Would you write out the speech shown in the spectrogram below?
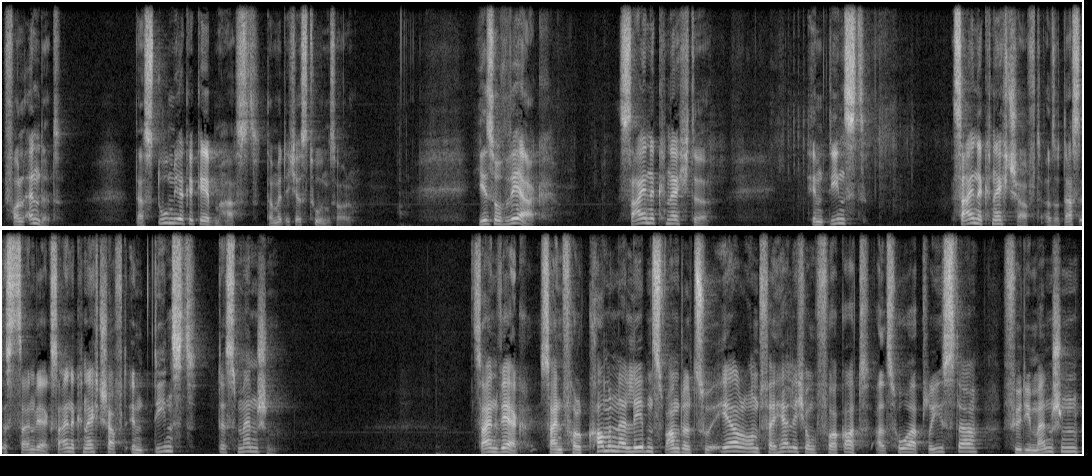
vollendet, das du mir gegeben hast, damit ich es tun soll. Jesu Werk, seine Knechte im Dienst, seine Knechtschaft, also das ist sein Werk, seine Knechtschaft im Dienst des Menschen. Sein Werk, sein vollkommener Lebenswandel zur Ehre und Verherrlichung vor Gott als hoher Priester für die Menschen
